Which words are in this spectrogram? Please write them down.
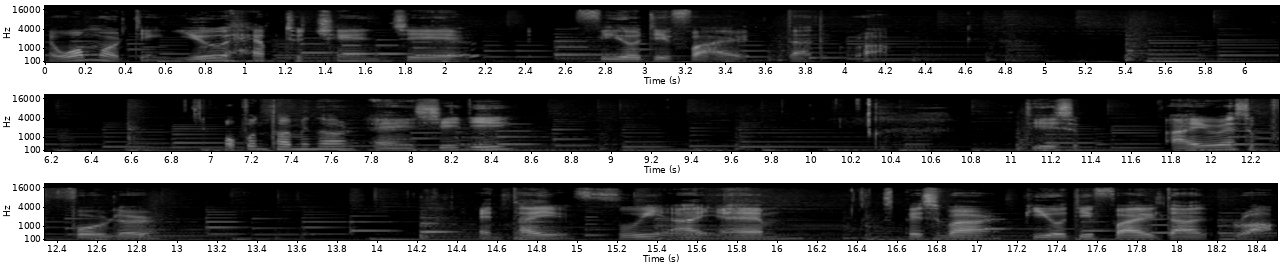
And one more thing, you have to change VOD that graph. Open terminal and cd this iOS folder and type vim spacebar pod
